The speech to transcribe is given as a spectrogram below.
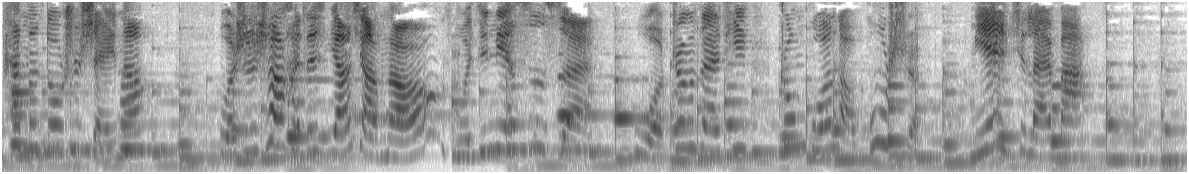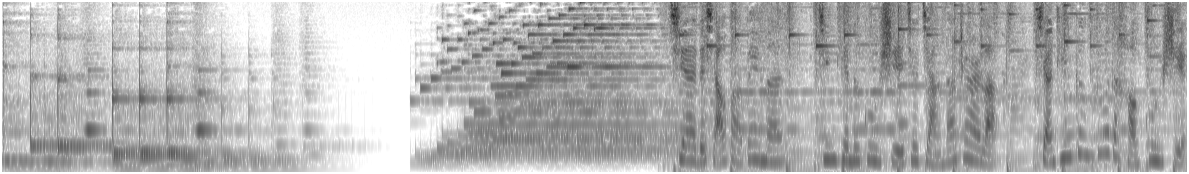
他们都是谁呢？我是上海的杨小农，我今年四岁，我正在听中国老故事，你也一起来吧。亲爱的小宝贝们，今天的故事就讲到这儿了。想听更多的好故事，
